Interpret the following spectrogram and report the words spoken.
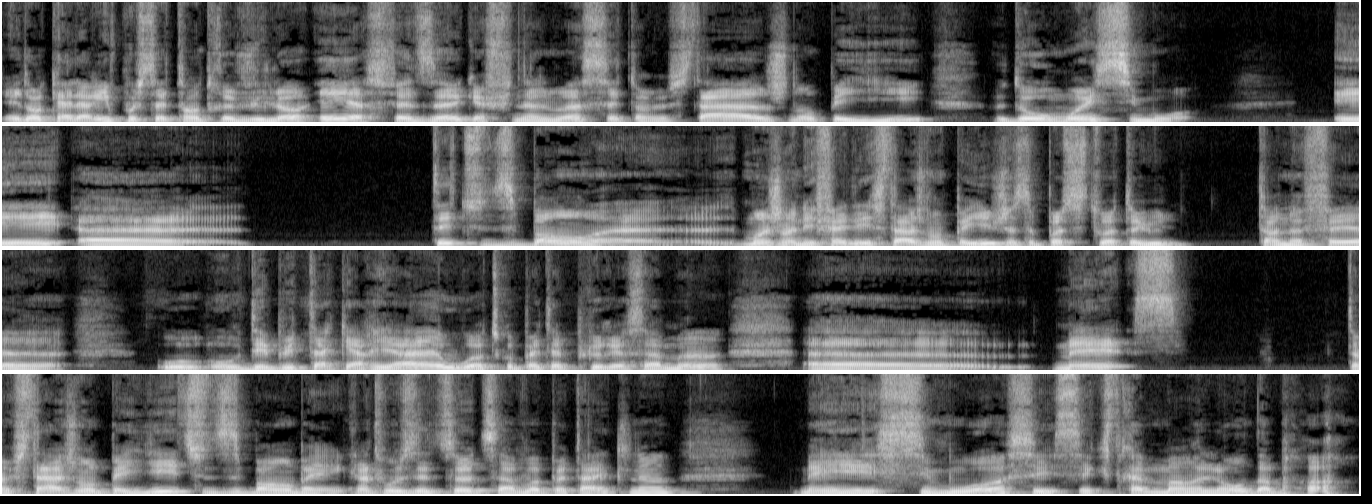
et donc, elle arrive pour cette entrevue-là et elle se fait dire que finalement, c'est un stage non payé d'au moins six mois. Et euh, tu tu dis, bon, euh, moi, j'en ai fait des stages non payés. Je sais pas si toi, tu en as fait euh, au, début de ta carrière ou en tout cas peut-être plus récemment. Euh, mais un stage non payé, tu dis, bon, ben, quand aux études, ça va peut-être, là. Mais six mois, c'est extrêmement long d'abord.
